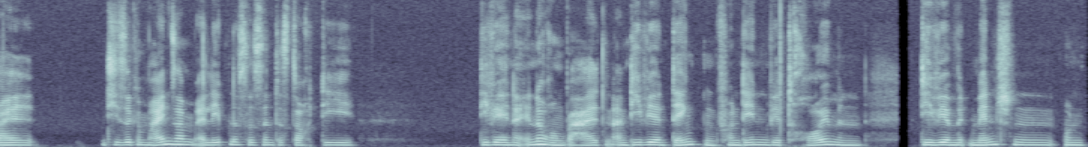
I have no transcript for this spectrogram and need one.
Weil diese gemeinsamen Erlebnisse sind es doch, die die wir in Erinnerung behalten, an die wir denken, von denen wir träumen, die wir mit Menschen und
